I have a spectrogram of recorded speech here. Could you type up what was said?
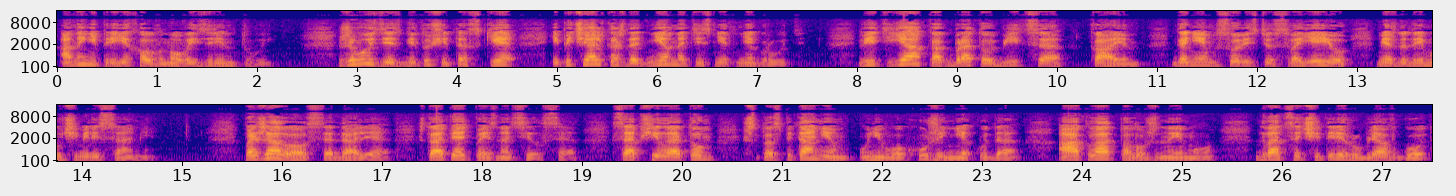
а ныне переехал в Новый Зерентуй. Живу здесь в гнетущей тоске, и печаль каждодневно теснит мне грудь. Ведь я, как брата-убийца Каин, гоним совестью своею между дремучими лесами. Пожаловался далее, что опять поизносился, сообщил о том, что с питанием у него хуже некуда, а оклад, положенный ему, 24 рубля в год,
